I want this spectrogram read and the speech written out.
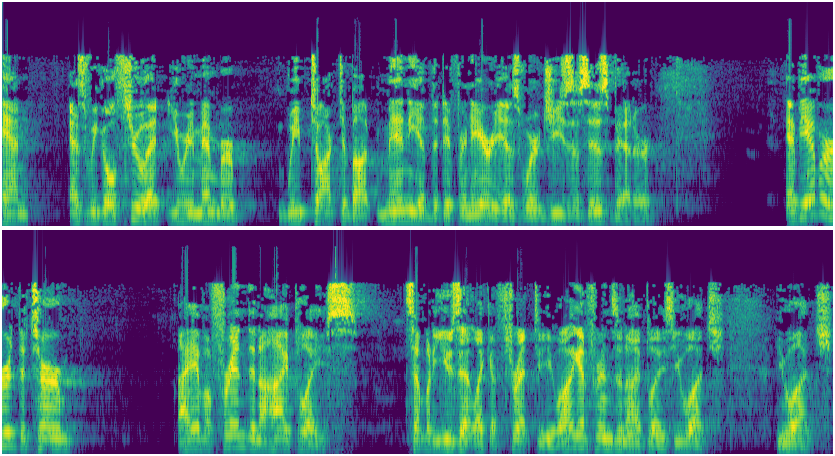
And as we go through it, you remember we've talked about many of the different areas where Jesus is better. Have you ever heard the term, I have a friend in a high place? Somebody use that like a threat to you. Well, I got friends in a high place. You watch. You watch.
